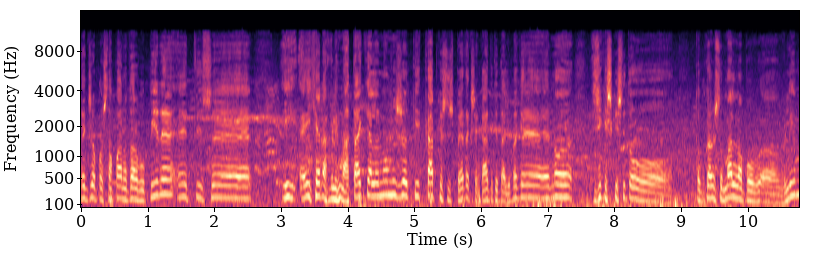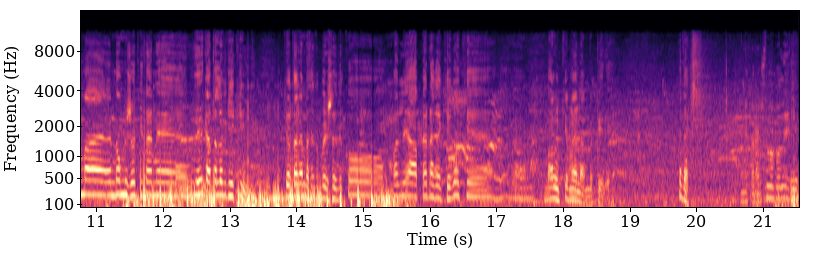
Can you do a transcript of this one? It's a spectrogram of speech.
δεν ξέρω πώς θα πάνω τώρα που πήρε, ε, της, ε, εί- είχε ένα βληματάκι, αλλά νόμιζε ότι κάποιος της πέταξε κάτι κτλ. Και, τα λοιπά και ενώ της είχε σκιστεί το, το που κάνει στο μάλλον από ε, βλήμα, νόμιζε ότι ήταν. ε, δεν κατάλαβε και εκείνη. Και όταν έμαθε το περιστατικό, μαλλιά πέρναγα κι εγώ και ε, μάλλον και εμένα με πήρε. Εντάξει. Ευχαριστούμε πολύ.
